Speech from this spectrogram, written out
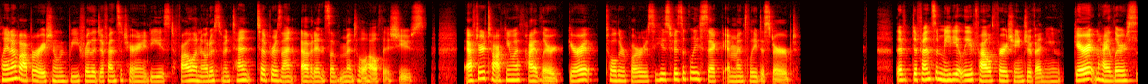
Plan of operation would be for the defense attorneys to file a notice of intent to present evidence of mental health issues. After talking with Heidler, Garrett told reporters he's physically sick and mentally disturbed. The defense immediately filed for a change of venue. Garrett and Heidler's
